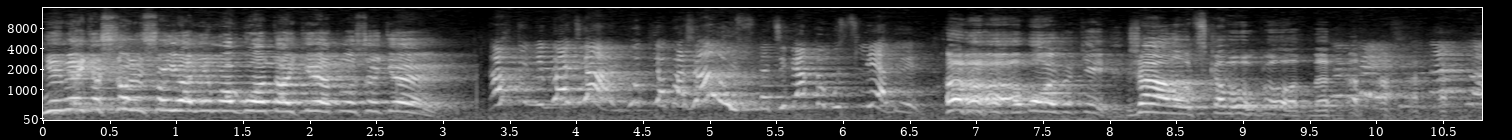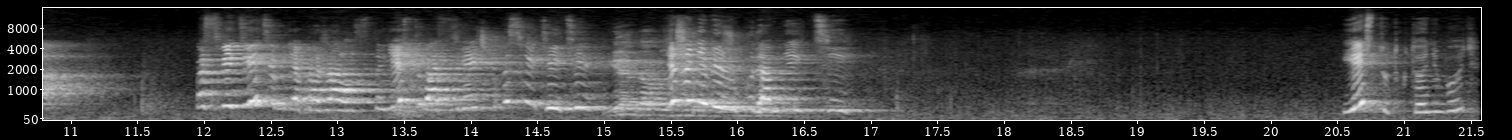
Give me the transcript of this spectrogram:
Не видишь, что ли, что я не могу отойти от лошадей? Ах ты негодяй! Вот я пожалуюсь на тебя кому следует. Ха-ха, можете жаловаться кому угодно. Какая темнота! Посветите мне, пожалуйста. Есть у вас свечки? Посветите. Я Я же не вижу, куда мне идти. Есть тут кто-нибудь?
